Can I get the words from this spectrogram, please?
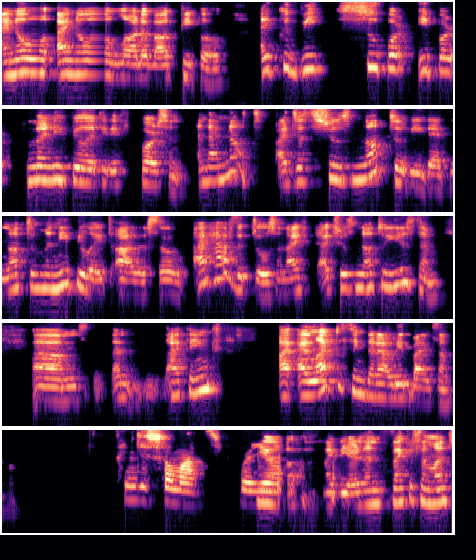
i know i know a lot about people. I could be super hyper manipulative person and i'm not. I just choose not to be that not to manipulate others. So i have the tools and i, I choose not to use them um, and i think I, I like to think that i lead by example Thank you so much for your yeah, my dear, and thank you so much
